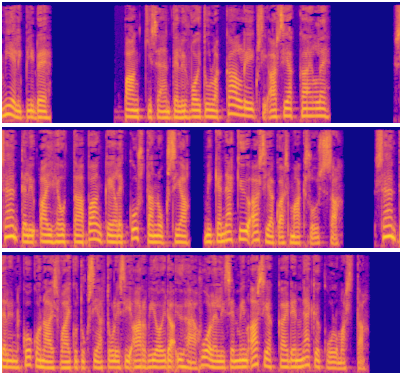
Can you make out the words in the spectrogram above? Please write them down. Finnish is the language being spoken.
Mielipide. Pankkisääntely voi tulla kalliiksi asiakkaille. Sääntely aiheuttaa pankeille kustannuksia, mikä näkyy asiakasmaksuissa. Sääntelyn kokonaisvaikutuksia tulisi arvioida yhä huolellisemmin asiakkaiden näkökulmasta.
